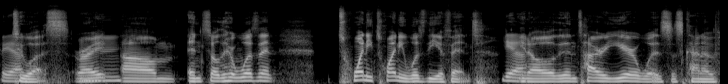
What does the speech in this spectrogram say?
Yeah. to us, right? Um, and so there wasn't. 2020 was the event. Yeah. You know, the entire year was just kind of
